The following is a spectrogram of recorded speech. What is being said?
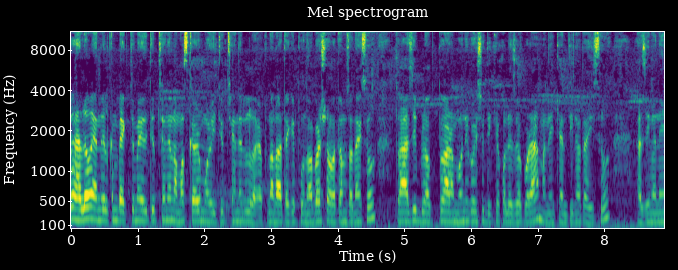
তো hello' and welcome back to my YouTube channel নমস্কাৰ মোৰ ইউটিউব চেনেললৈ আপোনালোক আটাইকে পুনৰবাৰ স্বাগতম জনাইছোঁ। তো আজি ব্লগটো আৰম্ভণি কৰিছোঁ ডি কে কলেজৰ পৰা মানে কেণ্টিনত আহিছোঁ। আজি মানে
